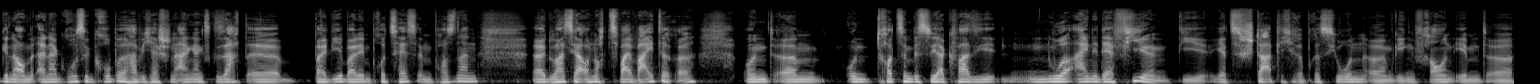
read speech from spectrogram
genau mit einer großen Gruppe, habe ich ja schon eingangs gesagt, äh, bei dir bei dem Prozess in Poznan. Äh, du hast ja auch noch zwei weitere und ähm, und trotzdem bist du ja quasi nur eine der vielen, die jetzt staatliche Repressionen ähm, gegen Frauen eben äh,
